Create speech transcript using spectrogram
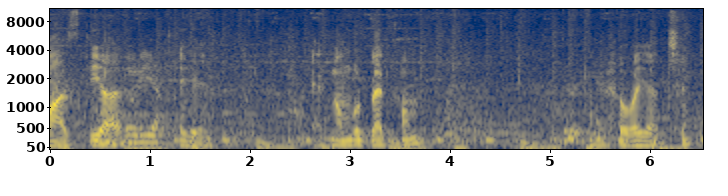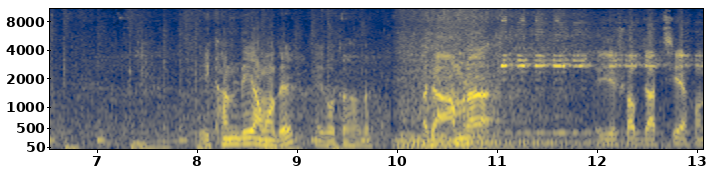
মাছ দিয়ার এই যে এক নম্বর প্ল্যাটফর্ম সবাই যাচ্ছে। এখান দিয়ে আমাদের এগোতে হবে। আচ্ছা আমরা এই যে সব যাচ্ছি এখন।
